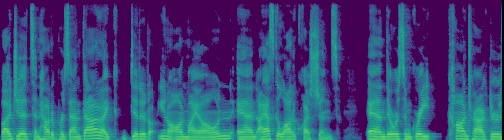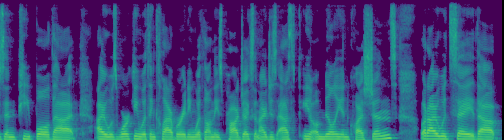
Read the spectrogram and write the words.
budgets and how to present that. I did it, you know, on my own and I asked a lot of questions. And there were some great contractors and people that I was working with and collaborating with on these projects and I just asked, you know, a million questions. But I would say that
